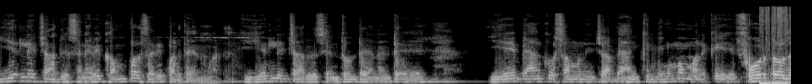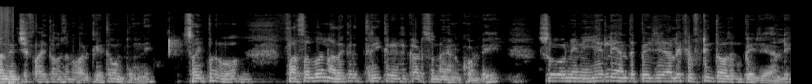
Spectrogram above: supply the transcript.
ఇయర్లీ ఛార్జెస్ అనేవి కంపల్సరీ పడతాయి అనమాట ఇయర్లీ ఛార్జెస్ ఎంత ఉంటాయనంటే ఏ బ్యాంకు సంబంధించి ఆ బ్యాంక్ మినిమం మనకి ఫోర్ థౌజండ్ నుంచి ఫైవ్ థౌసండ్ వరకు అయితే ఉంటుంది. సో ఇప్పుడు ఫస్ట్ ఆఫ్ ఆల్ నా దగ్గర త్రీ క్రెడిట్ కార్డ్స్ ఉన్నాయి అనుకోండి సో నేను ఇయర్లీ ఎంత పే చేయాలి? ఫిఫ్టీన్ థౌసండ్ పే చేయాలి.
